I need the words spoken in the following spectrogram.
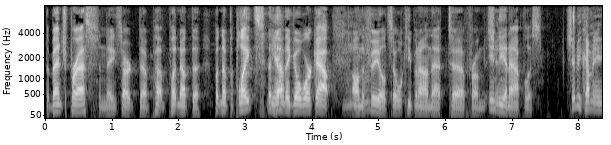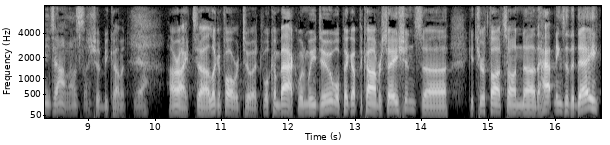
the bench press and they start uh, pu- putting up the putting up the plates, and then Yep. Mm-hmm. they go work out on the field. So we'll keep an eye on that uh, from Indianapolis. Should be coming anytime, honestly. Should be coming. Yeah. All right, uh, looking forward to it. We'll come back when we do. We'll pick up the conversations, uh, get your thoughts on uh, the happenings of the day.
